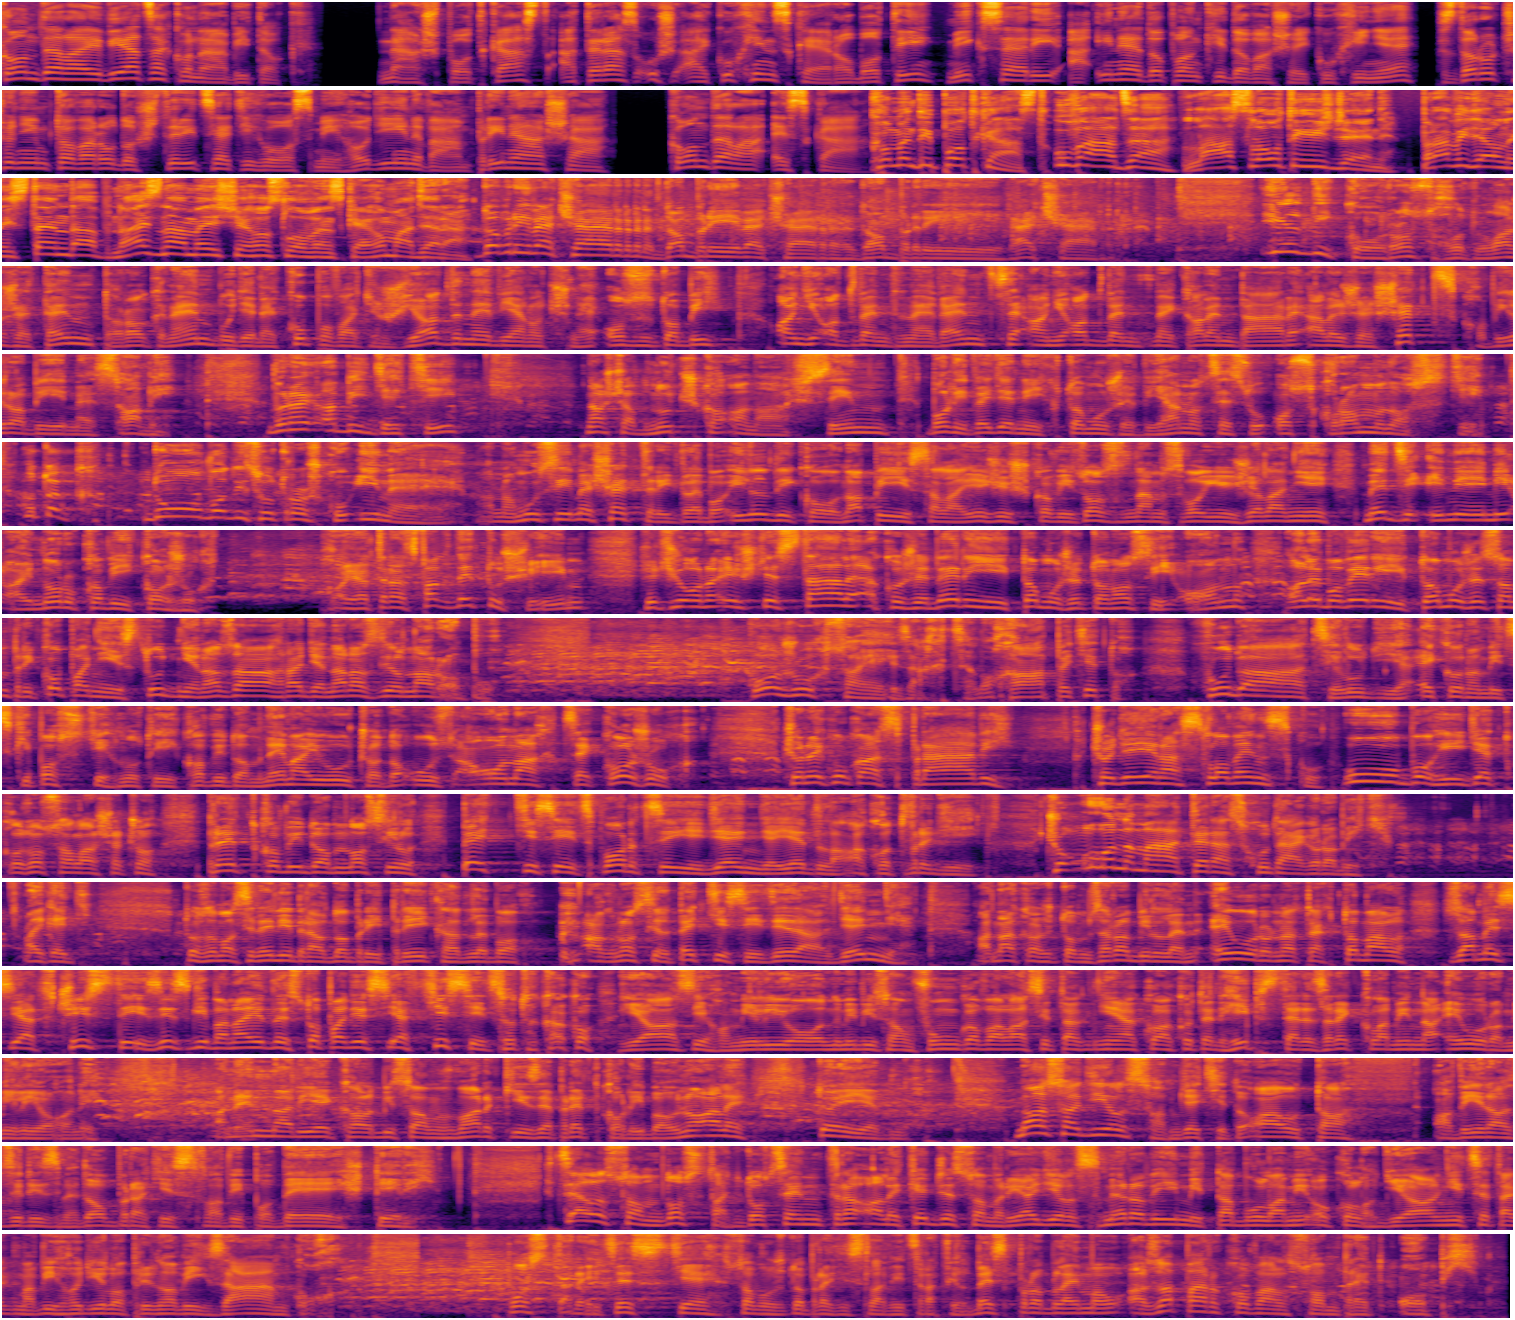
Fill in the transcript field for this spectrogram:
Kondela je viac ako nábytok. Náš podcast a teraz už aj kuchynské roboty, mixéry a iné doplnky do vašej kuchyne s doručením tovaru do 48 hodín vám prináša Kondela SK. Komendy Podcast uvádza Láslov týždeň, pravidelný stand-up najznámejšieho slovenského Maďara. Dobrý večer, dobrý večer, dobrý večer. Ildiko rozhodla, že tento rok nebudeme kupovať žiadne vianočné ozdoby, ani adventné vence, ani adventné kalendáre, ale že všetko vyrobíme sami. Vraj, aby deti Naša vnúčka a náš syn boli vedení k tomu, že Vianoce sú o skromnosti. No tak dôvody sú trošku iné. Ano, musíme šetriť, lebo Ildiko napísala Ježiškovi zoznam svojich želaní, medzi inými aj norkový kožuch. A ja teraz fakt netuším, že či ona ešte stále akože verí tomu, že to nosí on, alebo verí tomu, že som pri kopaní studne na záhrade narazil na ropu. Kožuch sa jej zachcelo, chápete to? Chudáci ľudia, ekonomicky postihnutí covidom, nemajú čo do úst a ona chce kožuch. Čo nekúka správy? Čo deje na Slovensku? Úbohý detko zo Salaša, čo pred covidom nosil 5000 porcií denne jedla, ako tvrdí. Čo on má teraz chudák robiť? Aj keď to som asi nevybral dobrý príklad, lebo ak nosil 5000 jedál denne a na každom zarobil len euro, no tak to mal za mesiac čistý zisk iba na jedle 150 tisíc. No tak ako ja s jeho miliónmi by som fungoval asi tak nejako ako ten hipster z reklamy na euro milióny. A nenariekal by som v Markíze pred kolibou. No ale to je jedno. Nasadil som deti do auta, a vyrazili sme do Bratislavy po D4. Chcel som dostať do centra, ale keďže som riadil smerovými tabulami okolo diálnice, tak ma vyhodilo pri nových zámkoch. Po starej ceste som už do Bratislavy trafil bez problémov a zaparkoval som pred oby.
